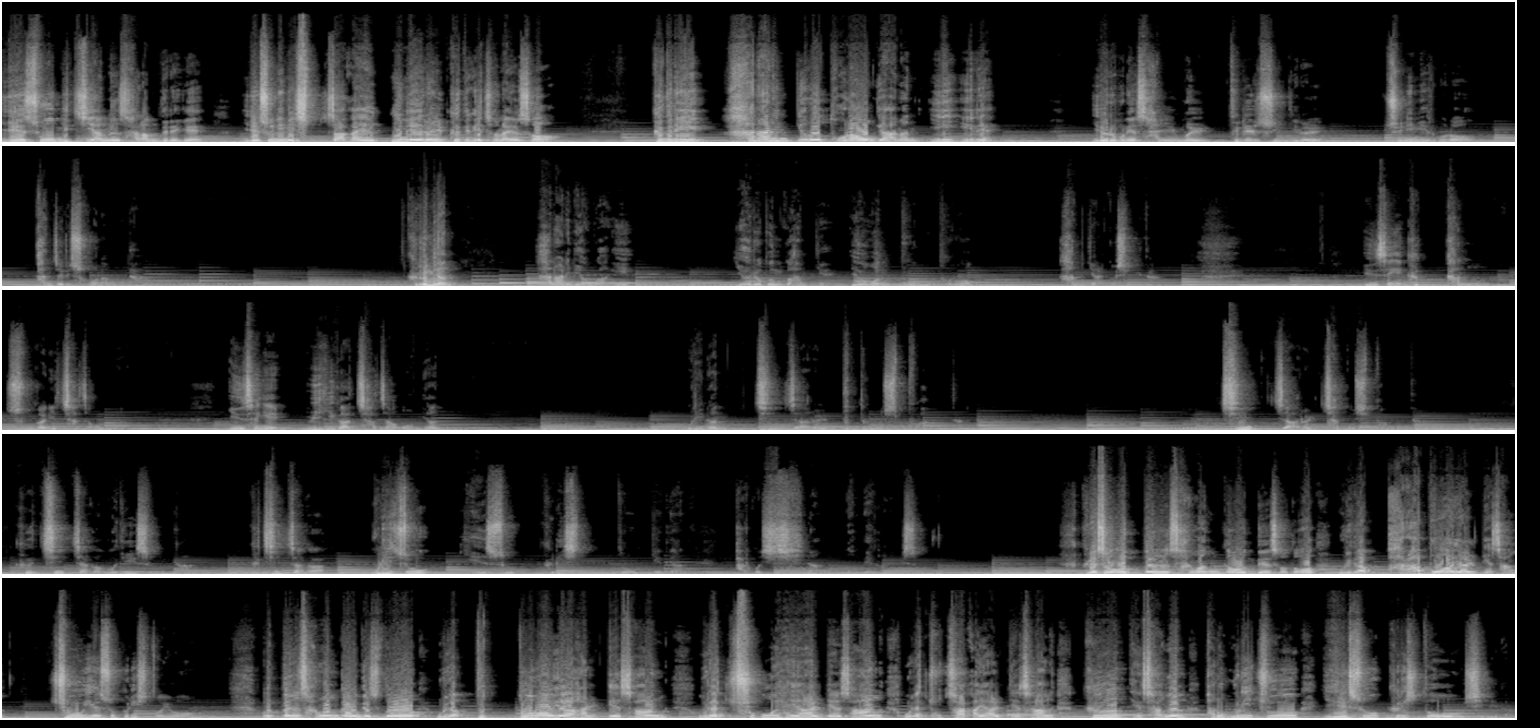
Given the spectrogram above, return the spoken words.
예수 믿지 않는 사람들에게 예수님의 십자가의 은혜를 그들에게 전하여서 그들이 하나님께로 돌아오게 하는 이 일에 여러분의 삶을 드릴 수 있기를 주님 이름으로 간절히 소원합니다. 그러면 하나님의 영광이 여러분과 함께 영원 무궁토록 함께 할 것입니다. 인생의 극한 순간이 찾아오면, 인생의 위기가 찾아오면, 우리는 진짜를 붙들고 싶어 합니다. 진짜를 찾고 싶어 합니다. 그 진짜가 어디에 있습니까? 그 진짜가 우리 주 예수 그리스도께 대한 바로 그 신앙 고백 안에 있습니다. 그래서 어떤 상황 가운데서도 우리가 바라보아야 할 대상 주 예수 그리스도요. 어떤 상황 가운데서도 우리가 붙들어야 할 대상, 우리가 추구해야 할 대상, 우리가 쫓아가야 할 대상, 그 대상은 바로 우리 주 예수 그리스도십니다.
